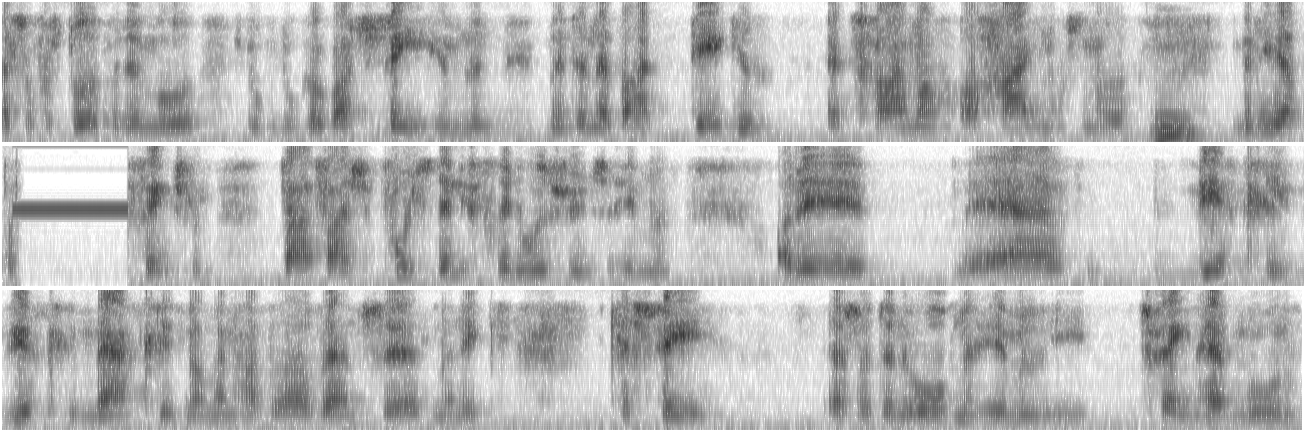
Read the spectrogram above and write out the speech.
Altså forstået på den måde, du, du kan godt se himlen, men den er bare dækket af tremmer og hegn og sådan noget. Mm. Men her på fængsel, der er faktisk fuldstændig frit udsyn til himlen. Og det er virkelig, virkelig mærkeligt, når man har været vant til, at man ikke kan se altså den åbne himmel i 3,5 måneder.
